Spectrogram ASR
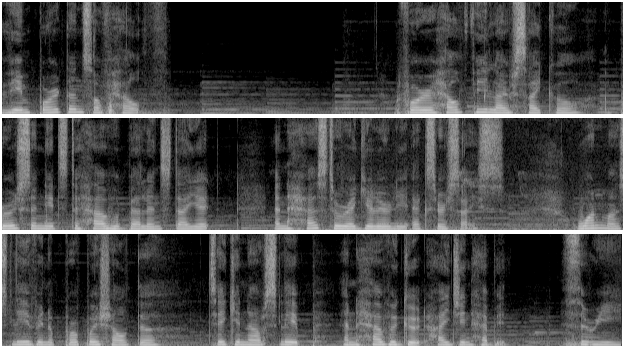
The importance of health. For a healthy life cycle, a person needs to have a balanced diet and has to regularly exercise. One must live in a proper shelter, take enough sleep, and have a good hygiene habit. 3.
